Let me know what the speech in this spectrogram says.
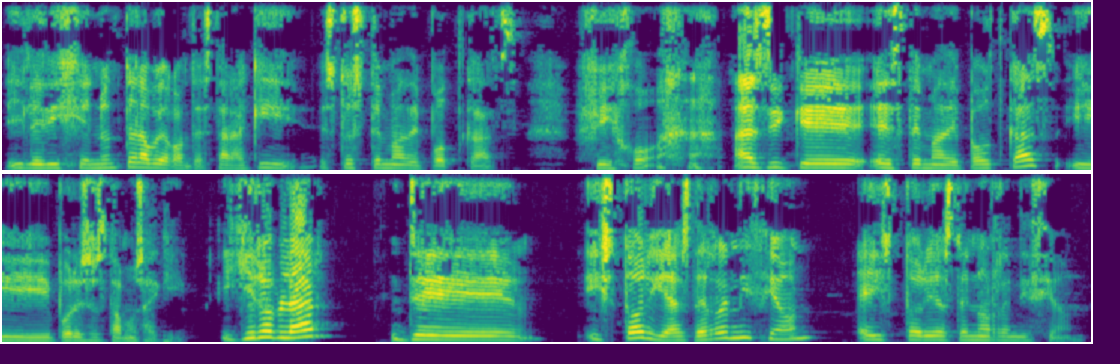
y le dije, no te la voy a contestar aquí, esto es tema de podcast, fijo. Así que es tema de podcast y por eso estamos aquí. Y quiero hablar de historias de rendición e historias de no rendición.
